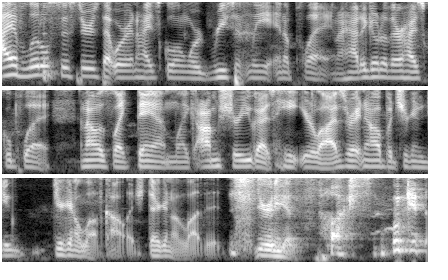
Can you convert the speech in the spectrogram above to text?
I have little sisters that were in high school and were recently in a play, and I had to go to their high school play, and I was like, damn, like I'm sure you guys hate your lives right now, but you're gonna do you're gonna love college. They're gonna love it. You're gonna get fucked so good.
